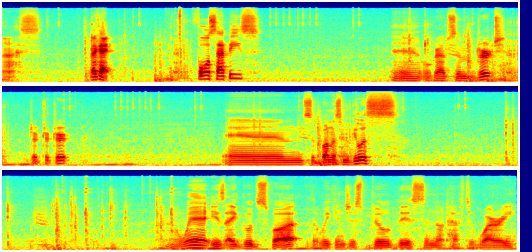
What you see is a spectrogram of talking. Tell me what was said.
Nice. Okay. Four sappies. And we'll grab some dirt. Dirt, dirt, dirt. And bonus McGillis. Where is a good spot that we can just build this and not have to worry?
